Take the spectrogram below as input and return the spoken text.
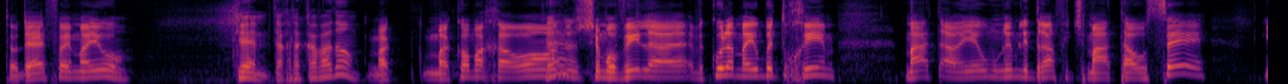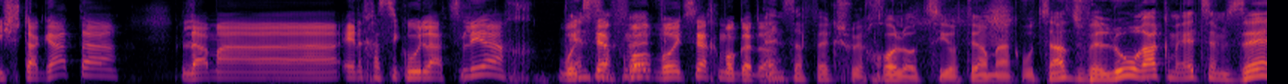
אתה יודע איפה הם היו? כן, תחת הקו האדום. מק- מקום אחרון כן. שמוביל, וכולם היו בטוחים, מה אתה, היו אומרים לדרפיץ', מה אתה עושה? השתגעת? למה אין לך סיכוי להצליח? והוא הצליח ספק. כמו- והוא הצליח כמו גדול. אין ספק שהוא יכול להוציא יותר מהקבוצה הזאת, ולו רק מעצם זה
